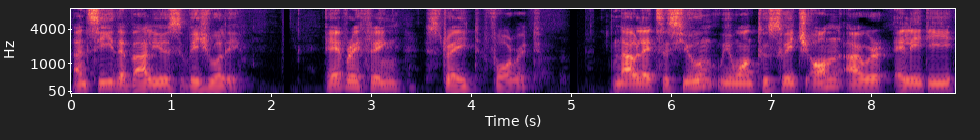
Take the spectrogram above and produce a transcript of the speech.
and see the values visually. Everything straightforward. Now let's assume we want to switch on our LED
